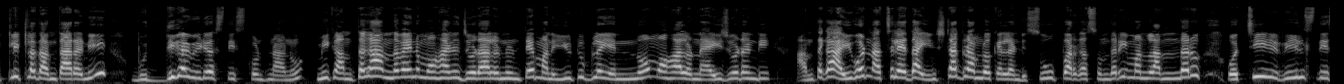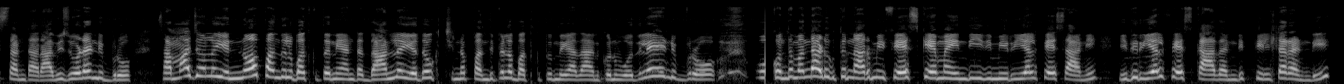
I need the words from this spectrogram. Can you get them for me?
ఇట్లిట్లా దంతారని బుద్ధిగా వీడియోస్ తీసుకుంటున్నాను. మీకు అంతగా అందమైన మొహాన్ని చూడాలని ఉంటే మన యూట్యూబ్లో ఎన్నో మొహాలు ఉన్నాయి అవి చూడండి. అంతగా అవి కూడా నచ్చలేదా? ఇన్స్టాగ్రామ్లోకి వెళ్ళండి. సూపర్గా సుందరి మనలందరూ వచ్చి రీల్స్ తీస్తుంటారు. అవి చూడండి బ్రో. సమాజంలో ఎన్నో పందులు బతుకుతున్నాయి అంట. దానిలో ఏదో ఒక చిన్న పంది పిల్ల బతుకుతుంది కదా అనుకుని వదిలేయండి బ్రో. కొంతమంది అడుగుతున్నారు మీ ఫేస్కి ఏమైంది? ఇది మీ రియల్ ఫేసా? అని. ఇది రియల్ ఫేస్ కాదండి. ఫిల్టర్ అండి.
